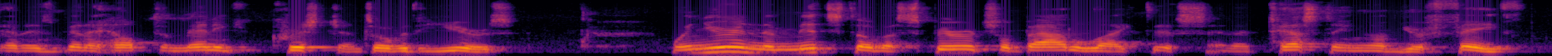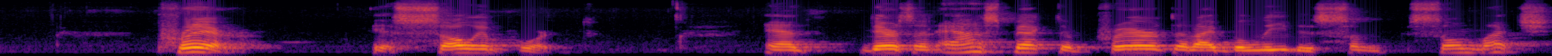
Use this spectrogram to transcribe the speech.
and has been a help to many Christians over the years. when you're in the midst of a spiritual battle like this and a testing of your faith, prayer is so important. And there's an aspect of prayer that I believe is some, so much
